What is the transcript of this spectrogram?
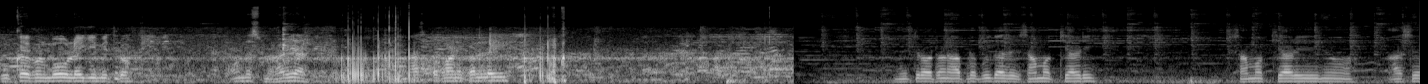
ભૂખાઈ પણ બહુ લાગી મિત્રો. ઓનસમાં આવ્યા નાસ્તો પાણી કરી લઈ. મિત્રો, અટાણે આપણે પૂછ્યા છે. સામખિયાળી. સામખિયાળીનો આ છે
